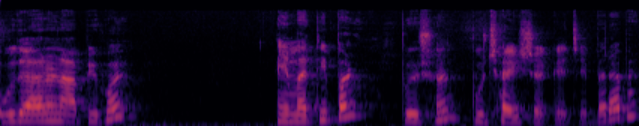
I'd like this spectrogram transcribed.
ઉદાહરણ આપ્યું હોય, એમાંથી પણ પ્રશ્ન પૂછાઈ શકે છે. બરાબર?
